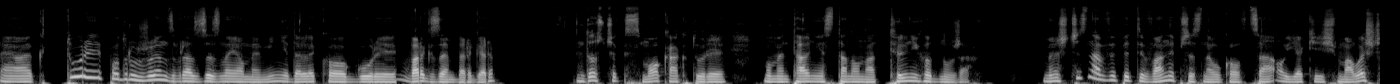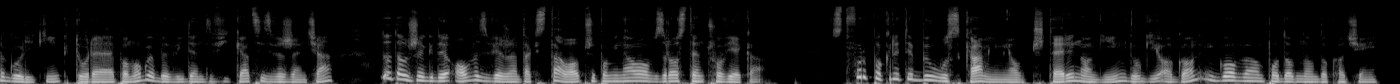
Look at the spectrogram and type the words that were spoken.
e, który podróżując wraz ze znajomymi niedaleko góry Wargzenberger dostrzegł smoka, który momentalnie stanął na tylnych odnóżach. Mężczyzna wypytywany przez naukowca o jakieś małe szczególiki, które pomogłyby w identyfikacji zwierzęcia, dodał, że gdy owe zwierzę tak stało, przypominało wzrostem człowieka. Stwór pokryty był łuskami, miał cztery nogi, długi ogon i głowę podobną do kociej.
